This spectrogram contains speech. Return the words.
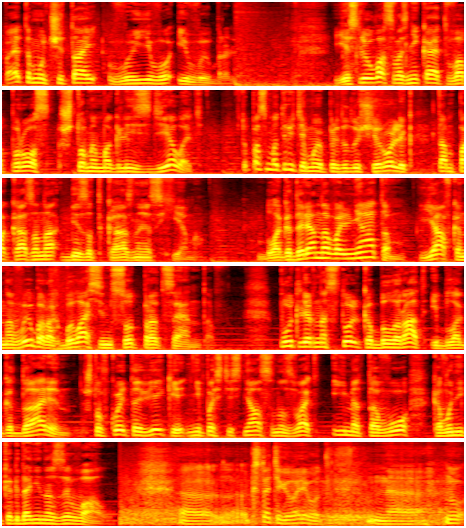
поэтому читай, вы его и выбрали. Если у вас возникает вопрос, что мы могли сделать, то посмотрите мой предыдущий ролик, там показана безотказная схема. Благодаря навальнятам явка на выборах была 700%. Путлер настолько был рад и благодарен, что в какой-то веке не постеснялся назвать имя того, кого никогда не называл. Э, кстати говоря, вот, э, ну,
